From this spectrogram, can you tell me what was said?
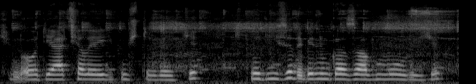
Şimdi o diğer çalaya gitmiştir belki. Gitmediyse de benim gazabıma uğrayacak.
